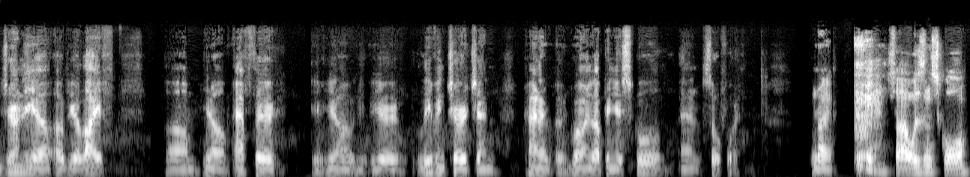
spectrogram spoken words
journey uh, of your life, um, you know, after you know you're leaving church and kind of uh, growing up in your school and so forth. Right. so I was in school,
